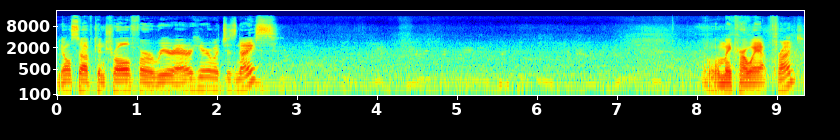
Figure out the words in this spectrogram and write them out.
You also have control for rear air here, which is nice. We'll make our way up front.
